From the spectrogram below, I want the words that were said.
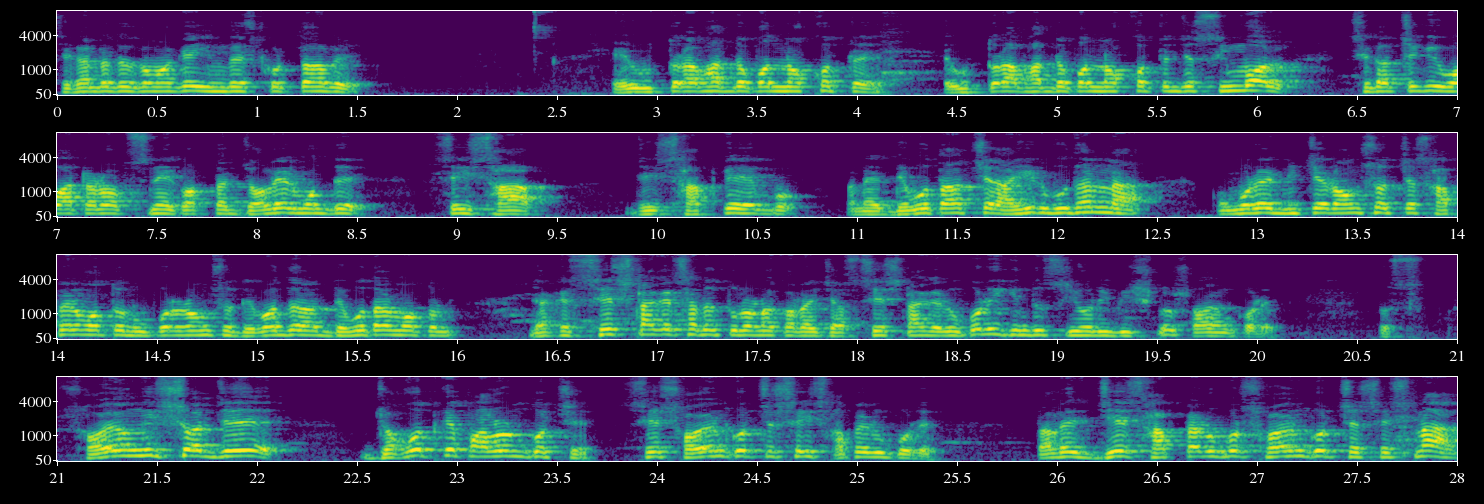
সেখানটাতে তোমাকে ইনভেস্ট করতে হবে। এই উত্তরা ভাদ্রপদ নক্ষত্রে, এই উত্তরা ভাদ্রপদ নক্ষত্রের যে সিম্বল সেটা হচ্ছে কি ওয়াটার অফ স্নেক অর্থাৎ জলের মধ্যে সেই সাপ। যে সাপকে মানে দেবতা হচ্ছে আহির বুধান না, কোমরের নিচের অংশ হচ্ছে সাপের মতন, উপরের অংশ দেবতা, দেবতার মতন, যাকে শেষ নাগের সাথে তুলনা করা হয়েছে। আর শেষ নাগের উপরেই কিন্তু শ্রীহরি বিষ্ণু শয়ন করে। তো স্বয়ং ঈশ্বর যে জগৎকে পালন করছে, সে শয়ন করছে সেই সাপের উপরে। তাহলে যে সাপটার উপর শয়ন করছে শেষ নাগ,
